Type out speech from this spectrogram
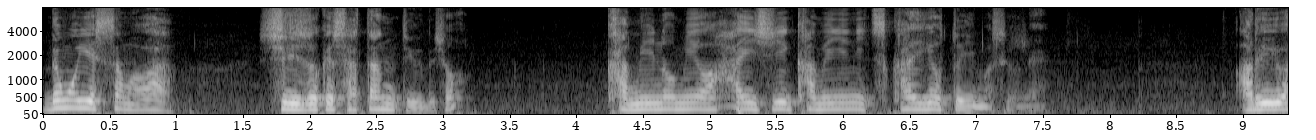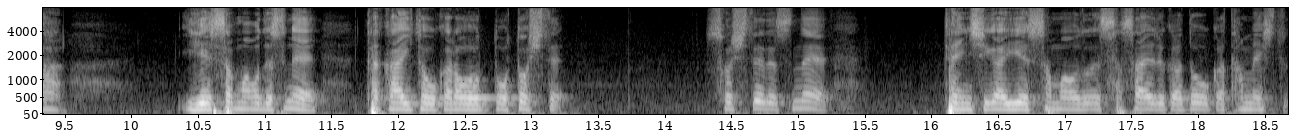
でもイエス様は退けサタンというでしょ？神の実を拝し神に仕えよと言いますよね。あるいはイエス様をですね高い塔から落としてそしてですね天使がイエス様を支えるかどうか試して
